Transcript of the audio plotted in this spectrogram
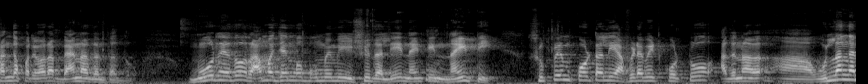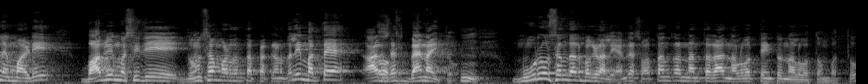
ಸಂಘ ಪರಿವಾರ ಬ್ಯಾನ್ ಆದಂಥದ್ದು. ಮೂರನೇದು ರಾಮ ಜನ್ಮಭೂಮಿ ಇಶ್ಯೂದಲ್ಲಿ ನೈನ್ಟೀನ್ ನೈಂಟಿ ಸುಪ್ರೀಂ ಕೋರ್ಟಲ್ಲಿ ಅಫಿಡವಿಟ್ ಕೊಟ್ಟು ಅದನ್ನು ಉಲ್ಲಂಘನೆ ಮಾಡಿ ಬಾಬ್ರಿ ಮಸೀದಿ ಧ್ವಂಸ ಮಾಡಿದಂಥ ಪ್ರಕರಣದಲ್ಲಿ ಮತ್ತೆ ಆರ್ ಎಸ್ ಎಸ್ ಬ್ಯಾನ್ ಆಯಿತು. ಮೂರು ಸಂದರ್ಭಗಳಲ್ಲಿ ಅಂದರೆ ಸ್ವಾತಂತ್ರ್ಯ ನಂತರ ನಲವತ್ತೆಂಟು ನಲವತ್ತೊಂಬತ್ತು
